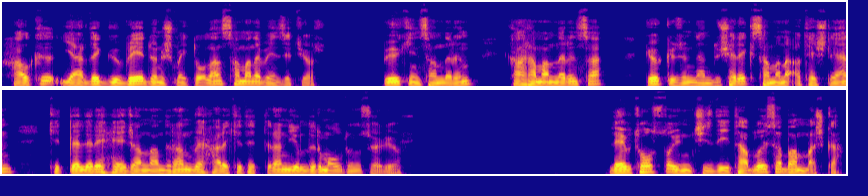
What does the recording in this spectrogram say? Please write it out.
halkı yerde gübreye dönüşmekte olan samana benzetiyor. Büyük insanların, kahramanlarınsa gökyüzünden düşerek samanı ateşleyen, kitleleri heyecanlandıran ve hareket ettiren yıldırım olduğunu söylüyor. Lev Tolstoy'un çizdiği tablo ise bambaşka.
